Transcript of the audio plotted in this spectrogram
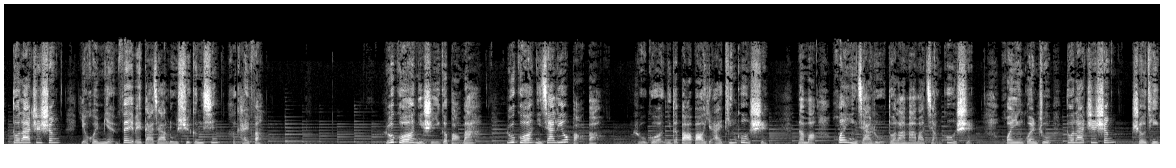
“多拉之声”也会免费为大家陆续更新和开放。如果你是一个宝妈，如果你家里有宝宝，如果你的宝宝也爱听故事，那么欢迎加入多拉妈妈讲故事，欢迎关注“多拉之声”，收听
